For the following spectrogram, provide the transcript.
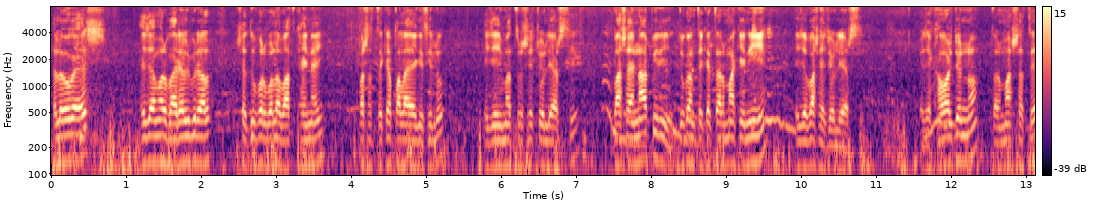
হ্যালো গ্যাস এই যে আমার ভাইরাল বিড়াল সে দুপুরবেলা ভাত খাই নাই বাসার থেকে পালাইয়া গেছিল। এই যে এইমাত্র সে চলে আসছে। বাসায় না পেরে দোকান থেকে তার মাকে নিয়ে এই যে বাসায় চলে আসছে। এই যে খাওয়ার জন্য তার মার সাথে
